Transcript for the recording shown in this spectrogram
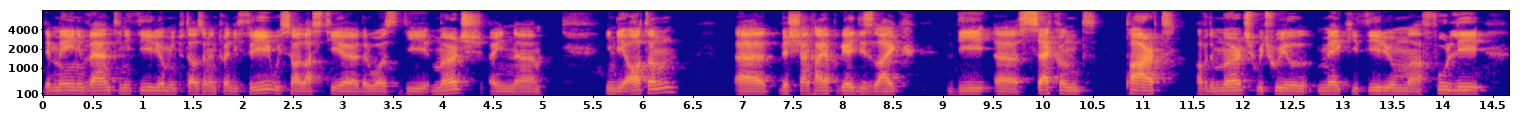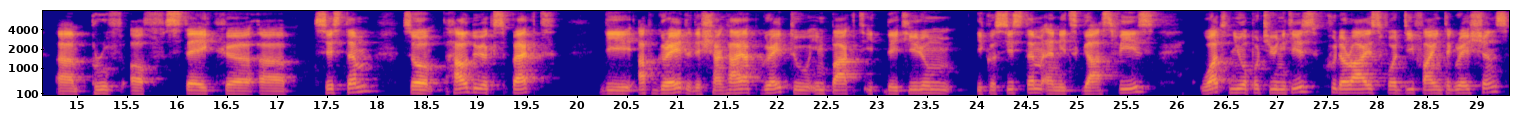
the main event in Ethereum in 2023. We saw last year there was the merge in um, in the autumn. Uh, the Shanghai upgrade is like the uh, second part of the merge, which will make Ethereum a fully uh, proof of stake uh, uh, system. So, how do you expect the upgrade, the Shanghai upgrade, to impact the Ethereum ecosystem and its gas fees? What new opportunities could arise for DeFi integrations?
